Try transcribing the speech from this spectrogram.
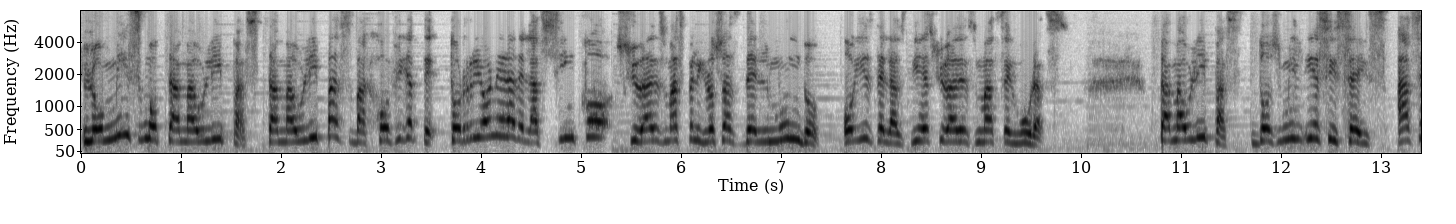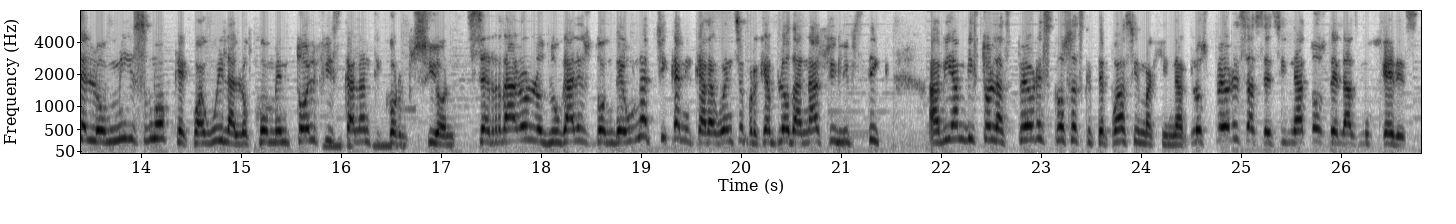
Lo mismo Tamaulipas. Tamaulipas bajó, fíjate, Torreón era de las cinco ciudades más peligrosas del mundo. Hoy es de las diez ciudades más seguras. Tamaulipas, 2016, hace lo mismo que Coahuila, lo comentó el fiscal anticorrupción. Cerraron los lugares donde una chica nicaragüense, por ejemplo, Danashi Lipstick, habían visto las peores cosas que te puedas imaginar, los peores asesinatos de las mujeres,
